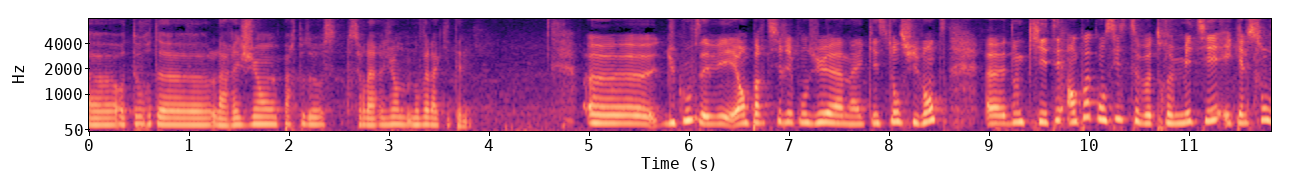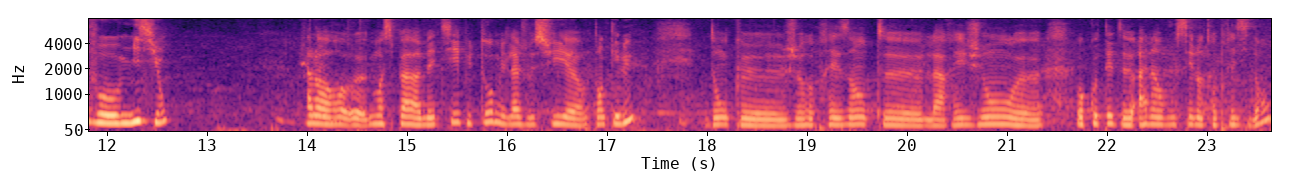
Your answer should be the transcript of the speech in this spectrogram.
autour de la région partout sur la région Nouvelle-Aquitaine. Euh, du coup, vous avez en partie répondu à ma question suivante, euh, donc qui était en quoi consiste votre métier et quelles sont vos missions? Alors, euh, moi, c'est pas un métier plutôt, mais là, je suis en tant qu'élu. Donc, euh, je représente euh, la région euh, aux côtés de Alain Rousset, notre président.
